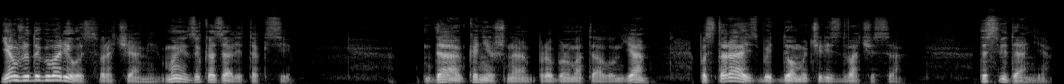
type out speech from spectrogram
Я уже договорилась с врачами. Мы заказали такси». «Да, конечно», — пробормотал он. «Я постараюсь быть дома через два часа. До свидания».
